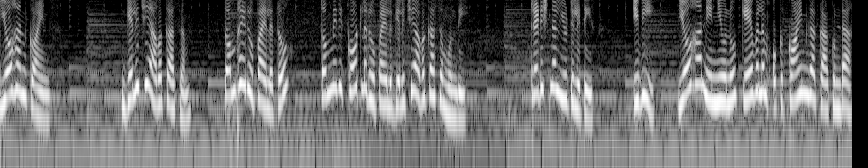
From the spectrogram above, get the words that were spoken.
యోహాన్ కాయిన్స్. గెలిచే అవకాశం తొంభై రూపాయలతో తొమ్మిది కోట్ల రూపాయలు గెలిచే అవకాశం ఉంది. Traditional utilities. ఇవి యోహాన్ ఇన్యూను కేవలం ఒక కాయిన్గా కాకుండా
